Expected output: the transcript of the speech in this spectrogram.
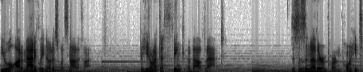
you will automatically notice what's not a thought. But you don't have to think about that. This is another important point.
